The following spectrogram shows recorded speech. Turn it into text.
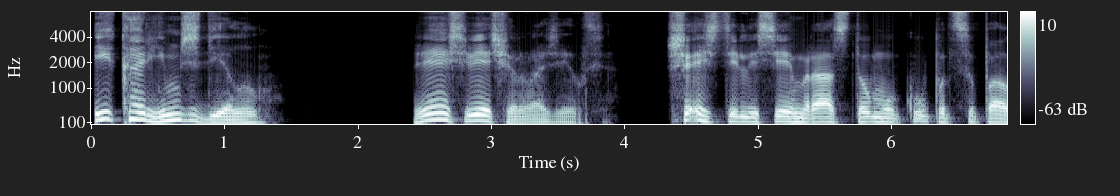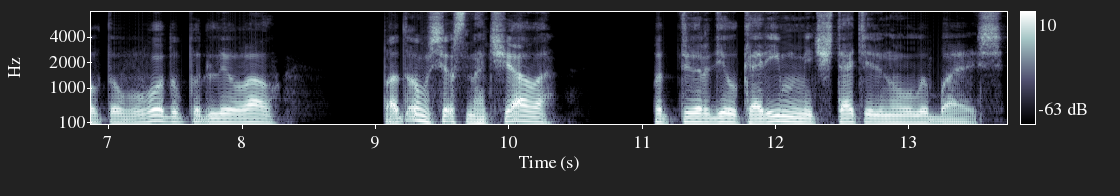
И Карим сделал. Весь вечер возился. Шесть или семь раз то муку подсыпал, то в воду подливал. Потом все сначала — подтвердил Карим, мечтательно улыбаясь.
